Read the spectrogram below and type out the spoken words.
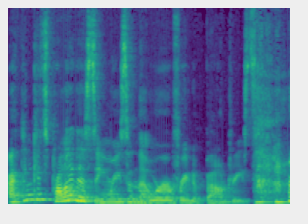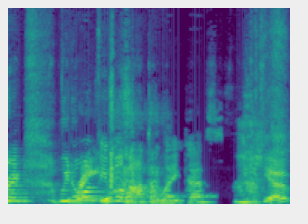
I think it's probably the same reason that we're afraid of boundaries, right? We don't right. want people not to like us. Yep.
